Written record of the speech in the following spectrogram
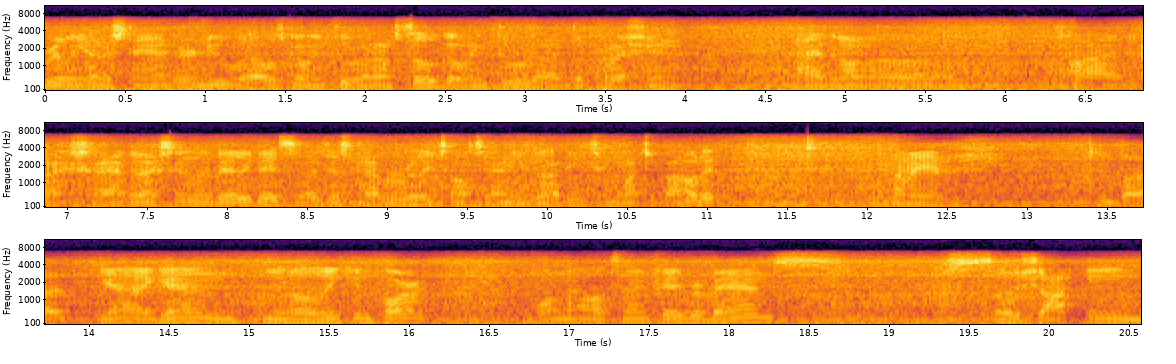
really understand or knew what I was going through, and I'm still going through that depression. I have it on a I actually I have it actually on a daily basis. I just never really talk to anybody too much about it. I mean, but yeah, again, you know, Linkin Park, one of my all-time favorite bands. So shocking.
